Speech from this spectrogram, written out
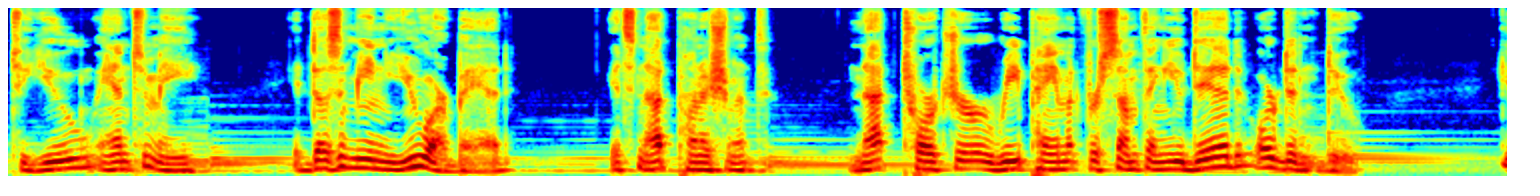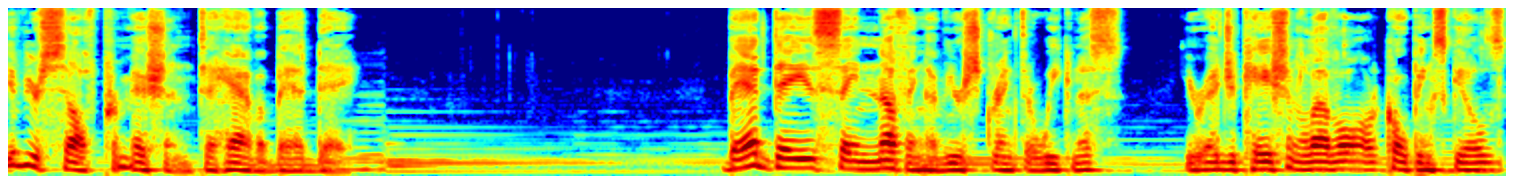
to you and to me. It doesn't mean you are bad. It's not punishment, not torture or repayment for something you did or didn't do. Give yourself permission to have a bad day. Bad days say nothing of your strength or weakness, your education level or coping skills.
